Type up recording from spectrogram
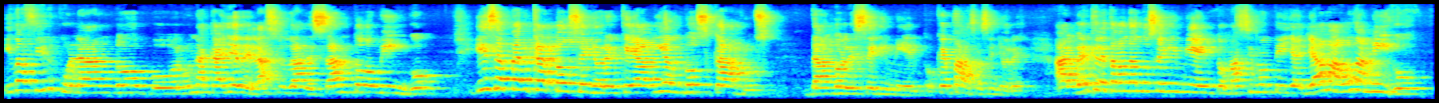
iba circulando por una calle de la ciudad de Santo Domingo y se percató, señores, que habían dos carros dándole seguimiento. ¿Qué pasa, señores? Al ver que le estaban dando seguimiento, Maxi Montilla llama a un amigo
